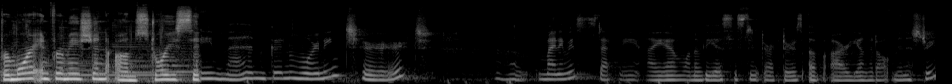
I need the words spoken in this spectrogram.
For more information on Story City, Amen. Good morning, church. Uh, my name is Stephanie. I am one of the assistant directors of our young adult ministry,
